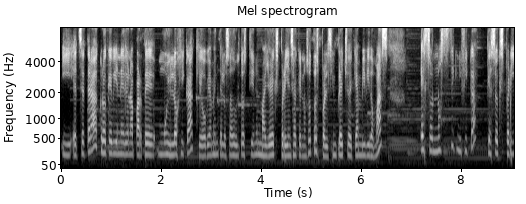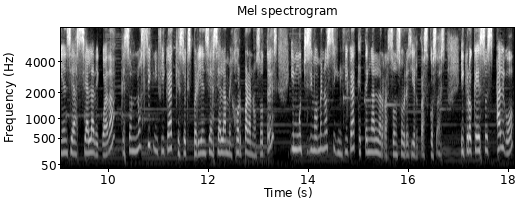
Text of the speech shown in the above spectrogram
y etcétera, creo que viene de una parte muy lógica, que obviamente los adultos tienen mayor experiencia que nosotros por el simple hecho de que han vivido más eso no significa que su experiencia sea la adecuada, eso no significa que su experiencia sea la mejor para nosotros y muchísimo menos significa que tengan la razón sobre ciertas cosas. Y creo que eso es algo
